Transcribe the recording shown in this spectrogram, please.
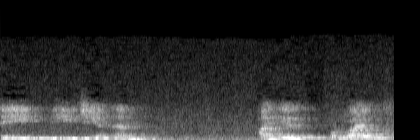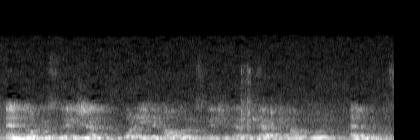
A, B, G, and M. Ideal for live indoor installation or even outdoor installation as we have the outdoor elements.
